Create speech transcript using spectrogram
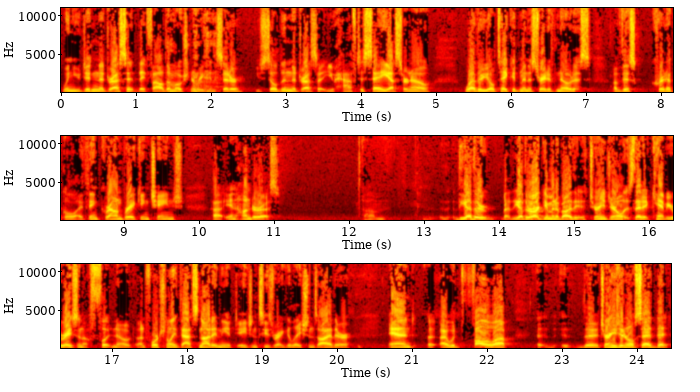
When you didn't address it, they filed a motion to reconsider. You still didn't address it. You have to say yes or no whether you'll take administrative notice of this critical, I think, groundbreaking change uh, in Honduras. Um, the other, the other argument about the Attorney General is that it can't be raised in a footnote. Unfortunately, that's not in the agency's regulations either. And uh, I would follow up. Uh, the Attorney General said that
